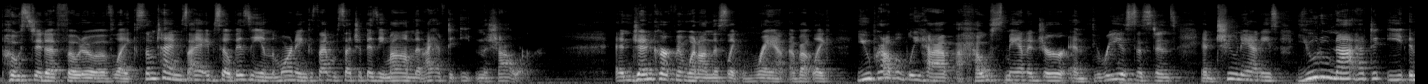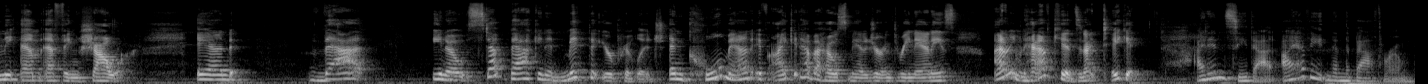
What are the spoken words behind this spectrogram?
Posted a photo of like, sometimes I am so busy in the morning because I'm such a busy mom that I have to eat in the shower and Jen Kirkman went on this like rant about like you probably have a house manager and three assistants and two nannies. You do not have to eat in the MFing shower. And that you know, step back and admit that you're privileged. And cool, man, if I could have a house manager and three nannies, I don't even have kids and I'd take it. I didn't see that. I have eaten in the bathroom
